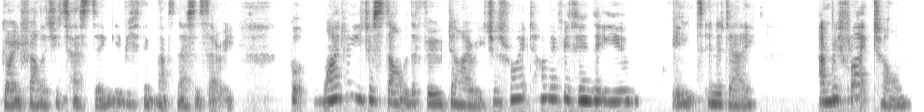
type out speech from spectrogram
going for allergy testing if you think that's necessary. But why don't you just start with a food diary? Just write down everything that you eat in a day and reflect on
